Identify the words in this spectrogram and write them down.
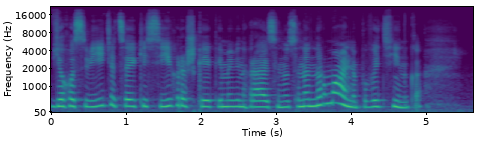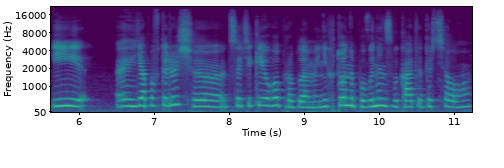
в його світі це якісь іграшки, якими він грається. Ну це ненормальна поведінка. І е, я повторю, що це тільки його проблеми. Ніхто не повинен звикати до цього.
